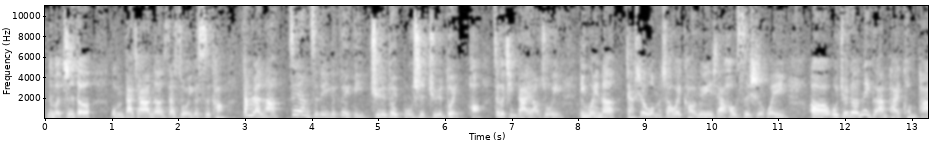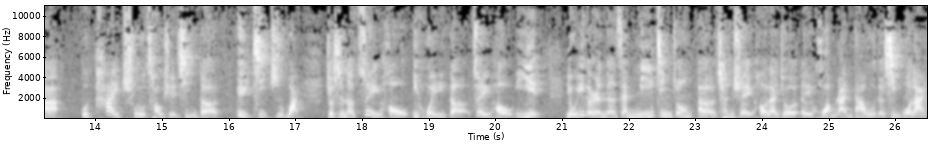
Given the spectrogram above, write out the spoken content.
那么值得我们大家呢再做一个思考。当然啦，这样子的一个对比绝对不是绝对哈，这个请大家要注意，因为呢假设我们稍微考虑一下后四十回，呃，我觉得那个安排恐怕不太出曹雪芹的预计之外。就是呢，最后一回的最后一夜，有一个人呢在迷津中呃沉睡，后来就诶恍然大悟的醒过来，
